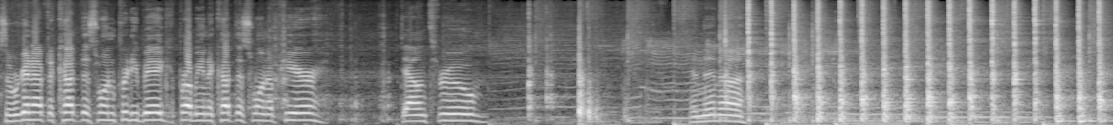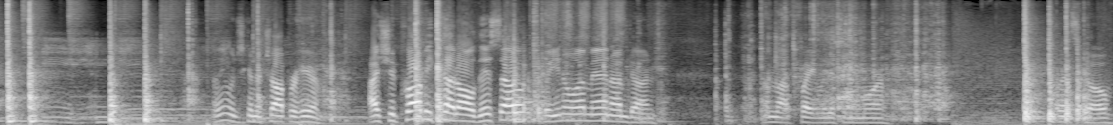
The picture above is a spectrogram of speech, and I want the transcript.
So we're gonna have to cut this one pretty big. Probably gonna cut this one up here, down through, and then uh, I think we're just gonna chop her here. I should probably cut all this out, but you know what, man, I'm done. I'm not fighting with this anymore. Let's go.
